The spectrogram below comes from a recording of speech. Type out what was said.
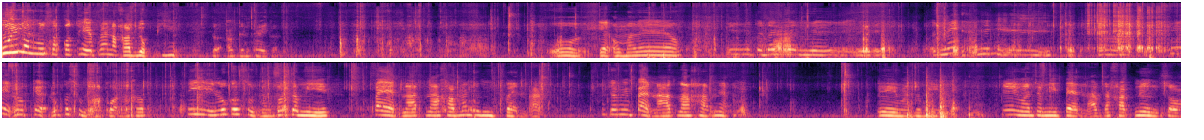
อุ้ยมันมีสกอตเทปด้วยนะครับเดี๋ยวพี่เดี๋ยวเอากันไกลก่อน โอ้ยแกะออกมาแล้วนี่จะได้เล่นเลยอันนี้นี่นี่เราแกะลูกกระสุนออกก่อนนะครับ นี่ลูกกระสุนมันก็จะมีแปดนัดนะครับ มันจะมีแปดนัดมันจะมีแปดนัดนะครับ เนี่ยนี่มันจะมีนี่มันจะมีแปดนัดนะครับหนึ่งสอง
